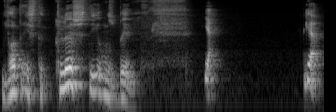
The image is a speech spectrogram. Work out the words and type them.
Wat is de klus die ons bindt? Ja. Ja,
